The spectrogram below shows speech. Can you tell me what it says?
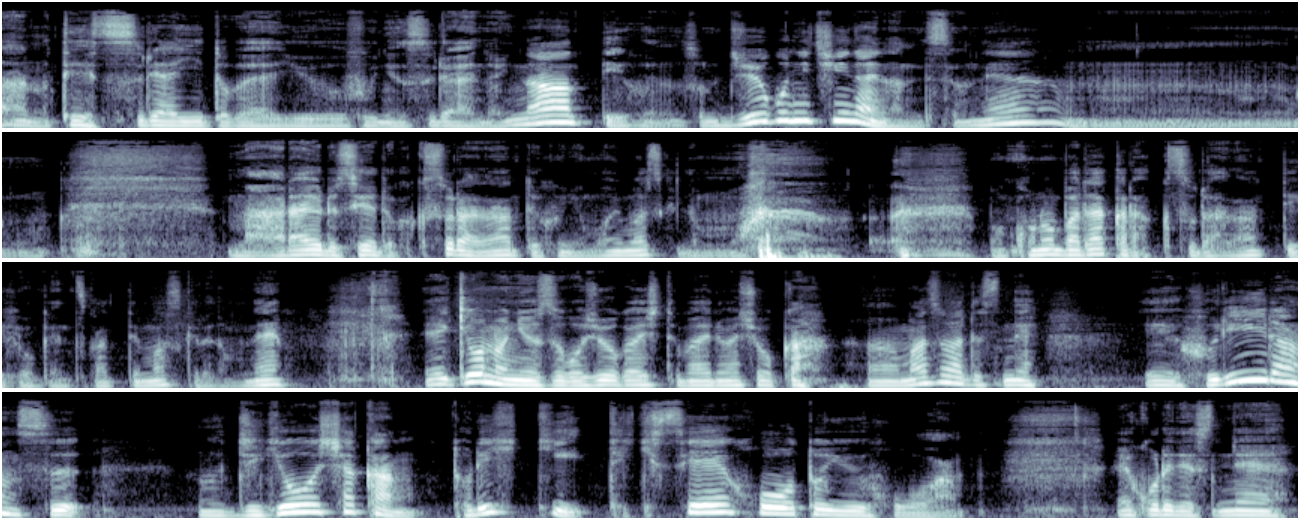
あの、提出すりゃいいとかいう風にすりゃいいのになっていう風に、その15日以内なんですよね。うん。まあ、あらゆる制度がクソだなという風に思いますけども。この場だからクソだなっていう表現使ってますけれどもね。えー今日のニュースご紹介してまいりましょうか。あまずはですね、えーフリーランス事業者間取引適正法という法案。えこれですね、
